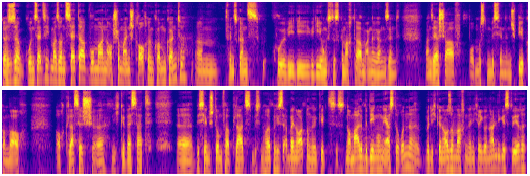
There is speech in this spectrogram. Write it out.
Das ist ja grundsätzlich mal so ein Setup, wo man auch schon mal in Straucheln kommen könnte. Ähm, Finde es ganz cool, wie die, wie die Jungs das gemacht haben, angegangen sind. Waren sehr scharf, mussten ein bisschen ins Spiel kommen, war auch auch klassisch äh, nicht gewässert, äh, bisschen stumpfer Platz, ein bisschen holprig, ist aber in Ordnung, geht ist normale Bedingungen, erste Runde, würde ich genauso machen, wenn ich Regionalligist wäre.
